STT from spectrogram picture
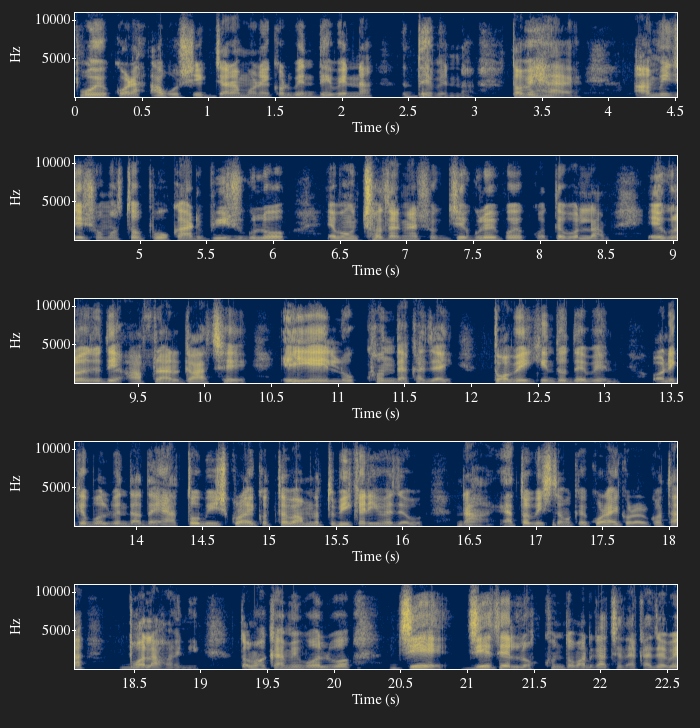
প্রয়োগ করা আবশ্যিক। যারা মনে করবেন দেবেন না দেবেন না। তবে হ্যাঁ আমি যে সমস্ত পোকার বিষগুলো এবং ছত্রাকনাশক যেগুলোই প্রয়োগ করতে বললাম, এগুলো যদি আপনার গাছে এই এই লক্ষণ দেখা যায়, তবেই কিন্তু দেবেন। অনেকে বলবেন, দাদা, এত বিষ ক্রয় করতে হবে, আমরা তো ভিখারি হয়ে যাব। না, এত বিষ তোমাকে ক্রয় করার কথা বলা হয়নি। তোমাকে আমি বলব যে যে যে লক্ষণ তোমার গাছে দেখা যাবে,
